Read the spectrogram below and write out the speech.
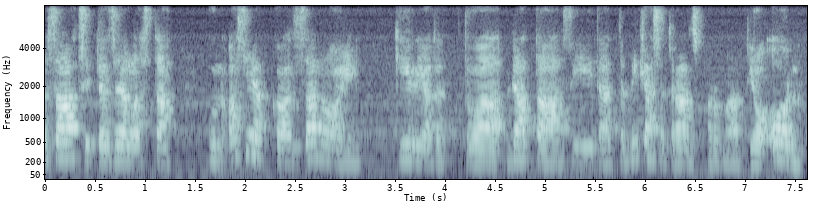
saat sitten sellaista, kun asiakkaan sanoin kirjoitettua dataa siitä, että mikä se transformaatio on,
